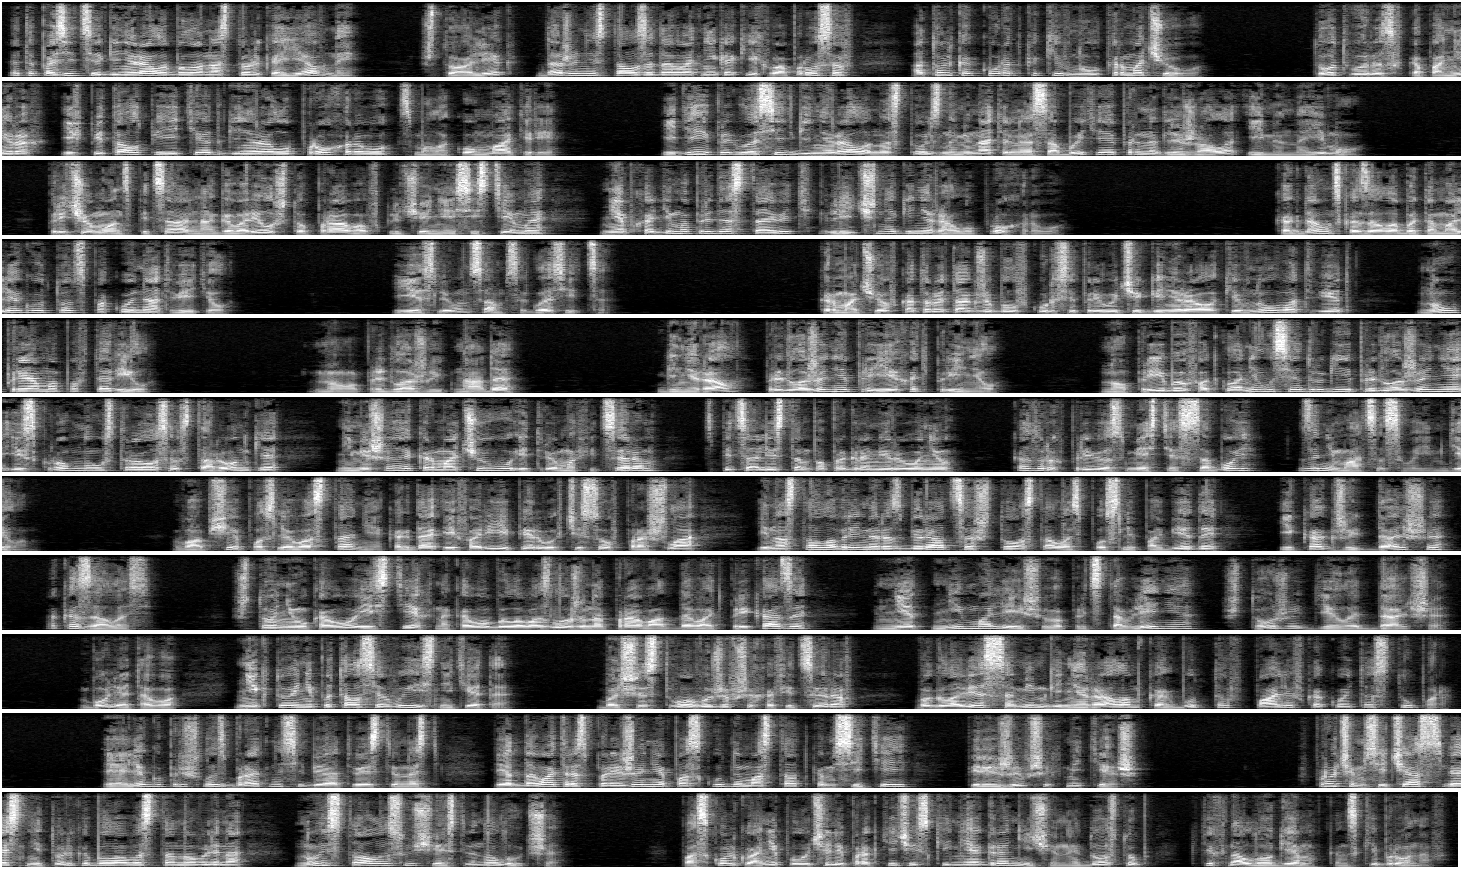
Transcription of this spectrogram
Эта позиция генерала была настолько явной, что Олег даже не стал задавать никаких вопросов, а только коротко кивнул Кормачеву. Тот вырос в капонирах и впитал пиетет генералу Прохорову с молоком матери – Идея пригласить генерала на столь знаменательное событие принадлежала именно ему. Причем он специально говорил, что право включения системы необходимо предоставить лично генералу Прохорову. Когда он сказал об этом Олегу, тот спокойно ответил, если он сам согласится. Кормачев, который также был в курсе привычек генерала, кивнул в ответ, но упрямо повторил. «Но предложить надо». Генерал предложение приехать принял, но прибыв отклонил все другие предложения и скромно устроился в сторонке, не мешая Кормачеву и трем офицерам, специалистам по программированию, которых привез вместе с собой, заниматься своим делом. Вообще, после восстания, когда эйфория первых часов прошла и настало время разбираться, что осталось после победы и как жить дальше, оказалось, что ни у кого из тех, на кого было возложено право отдавать приказы, нет ни малейшего представления, что же делать дальше. Более того, никто и не пытался выяснить это. Большинство выживших офицеров во главе с самим генералом как будто впали в какой-то ступор. И Олегу пришлось брать на себя ответственность и отдавать распоряжение по скудным остаткам сетей, переживших мятеж. Впрочем, сейчас связь не только была восстановлена, но и стало существенно лучше, поскольку они получили практически неограниченный доступ к технологиям конскебронов.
